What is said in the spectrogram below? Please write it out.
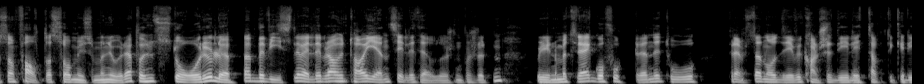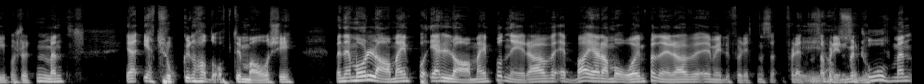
som falt av så mye som hun gjorde. For hun står jo løpet beviselig veldig bra. Hun tar igjen Silje Theodorsen på slutten. Blir nummer tre, går fortere enn de to fremste. Nå driver kanskje de litt taktikkeri på slutten, men jeg, jeg tror ikke hun hadde optimale ski. Men jeg, må la meg, jeg la meg imponere av Ebba. Jeg la meg òg imponere av Emilie Fletten, som blir nummer to. Men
